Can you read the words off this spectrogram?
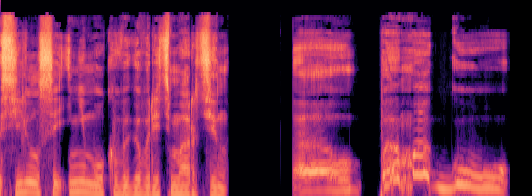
Силился и не мог выговорить Мартин. а... помогу!»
